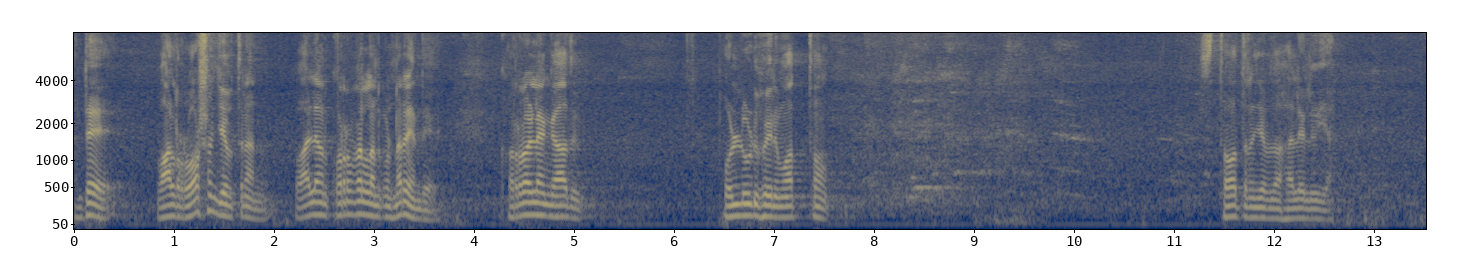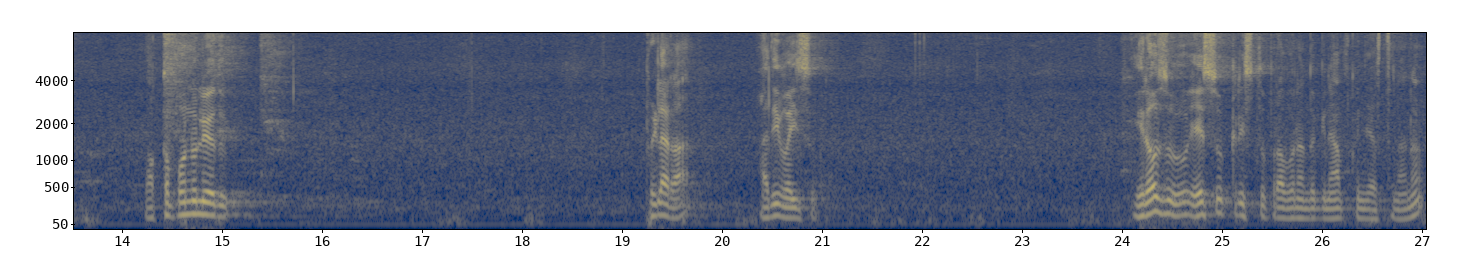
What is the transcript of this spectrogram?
అంటే వాళ్ళ రోషం చెబుతున్నాను. వాళ్ళు ఏమైనా కుర్రపిల్లలు అనుకుంటున్నారా ఏంది? కుర్రోళ్ళేం కాదు. పొళ్ళు ఊడిపోయిన మొత్తం. స్తోత్రం చెబుదాం. హలేలుయ్య ఒక్క పన్ను లేదు. పిల్లరా అది వయసు. ఈరోజు యేసుక్రీస్తు ప్రభునందు జ్ఞాపకం చేస్తున్నాను.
